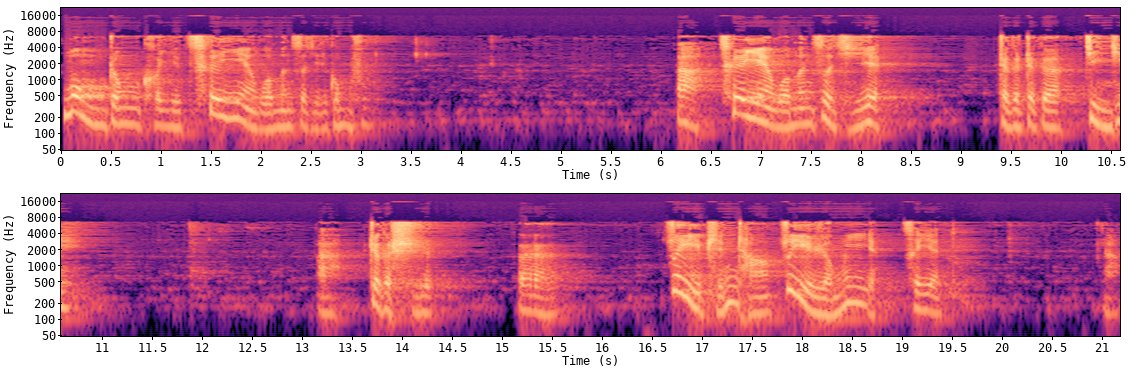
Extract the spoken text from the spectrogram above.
梦中可以测验我们自己的功夫。啊，测验我们自己这个这个境界啊，这个是呃最平常、最容易测验的啊。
